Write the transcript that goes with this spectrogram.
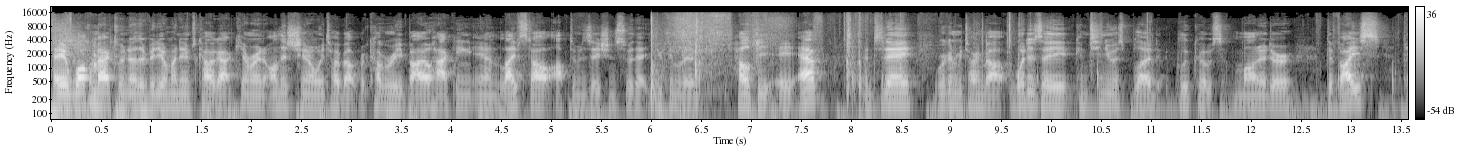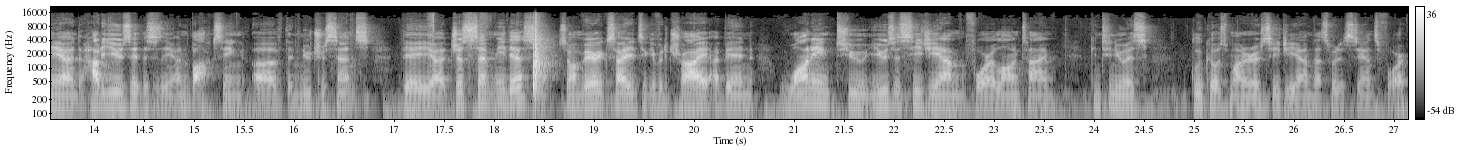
Hey, welcome back to another video. My name is Kyle Got Camera. On this channel, we talk about recovery, biohacking, and lifestyle optimization so that you can live healthy AF. And today, we're gonna be talking about what is a continuous blood glucose monitor device and how to use it. This is the unboxing of the NutriSense. They uh, just sent me this, so I'm very excited to give it a try. I've been wanting to use a CGM for a long time, continuous glucose monitor, CGM, that's what it stands for.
